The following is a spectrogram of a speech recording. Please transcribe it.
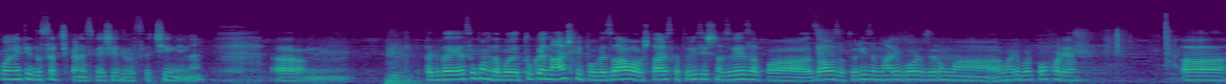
polniti do srčka, ne smeš iti v svečini. Tako da jaz upam, da bodo tukaj našli povezavo Štajerska turistična zveza in Zavod za turizem Maribor oziroma Maribor Pohorje, uh,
